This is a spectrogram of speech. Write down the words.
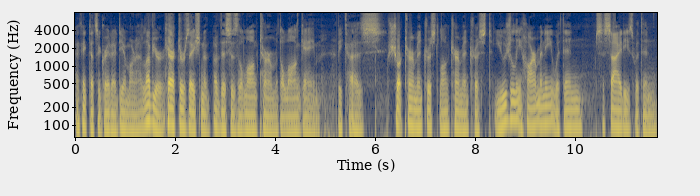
I think that's a great idea, Marna. I love your characterization of, of this as the long term or the long game because short term interest, long term interest, usually harmony within societies, within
